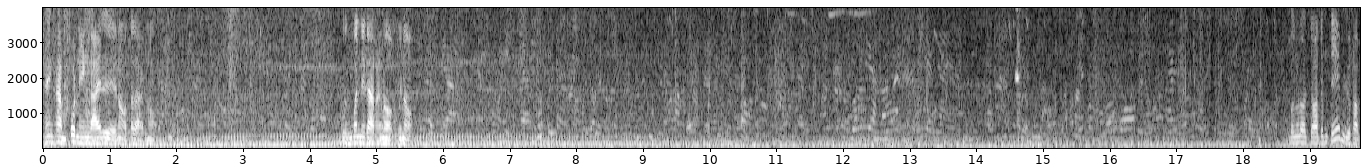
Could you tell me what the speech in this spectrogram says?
แห้งคำพ้นแห้งร้ายเลยเนาะตลาดเนาะเบิ่งบรรยากาศข้างนอกพี่น้องเบิ่งรถจอดเต็มๆอยู่ครับ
